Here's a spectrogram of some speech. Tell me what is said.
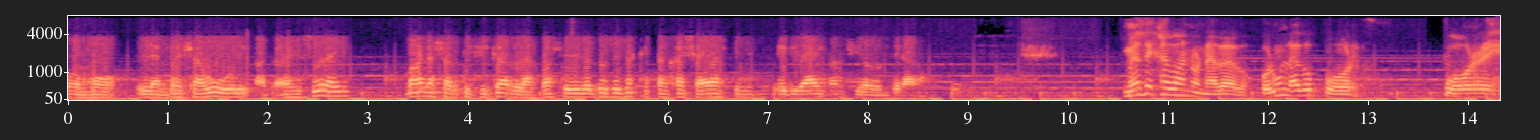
como la empresa Google a través de su Drive van a certificar las bases de datos esas que están halladas, tienen integridad y no han sido adulteradas. Me has dejado anonadado, por un lado por, por eh,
